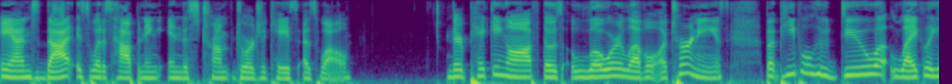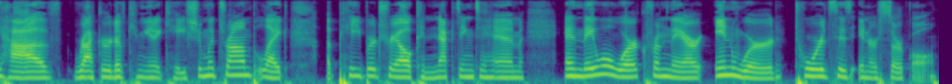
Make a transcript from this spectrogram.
And that is what is happening in this Trump Georgia case as well they're picking off those lower level attorneys but people who do likely have record of communication with Trump like a paper trail connecting to him and they will work from there inward towards his inner circle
